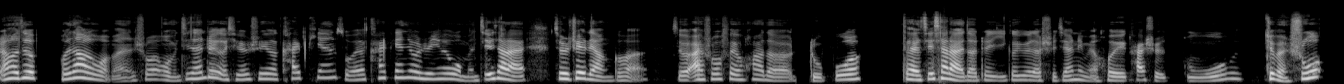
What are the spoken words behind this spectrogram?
然后就回到了我们说，我们今天这个其实是一个开篇。所谓的开篇，就是因为我们接下来就是这两个。就爱说废话的主播，在接下来的这一个月的时间里面，会开始读这本书。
